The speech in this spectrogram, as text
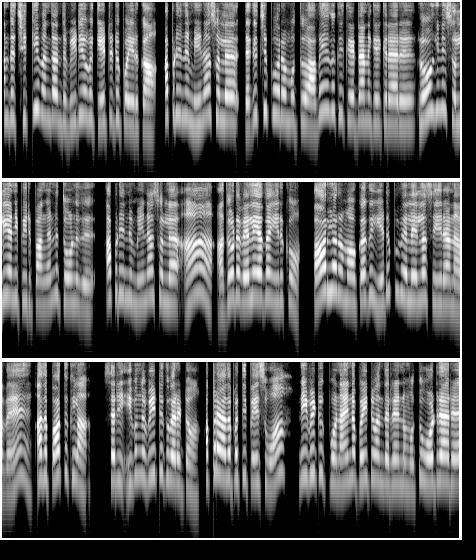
அந்த சிட்டி வந்து அந்த வீடியோவை கேட்டுட்டு போயிருக்கான் அப்படின்னு மீனா சொல்ல திகைச்சு போற முத்து அவன் எதுக்கு கேட்டான்னு கேக்குறாரு? ரோஹிணி சொல்லி அனுப்பியிருப்பாங்கன்னு தோணுது. அப்படின்னு மீனா சொல்ல ஆ அதோட வேலையா தான் இருக்கும். பார்லர் அம்மாவுக்காக எடுப்பு வேலையெல்லாம் செய்யறான் அவன்? அதை பாத்துக்கலாம். சரி இவங்க வீட்டுக்கு வரட்டும். அப்புறம் அத பத்தி பேசுவோம். நீ வீட்டுக்கு போ நான் என்ன போயிட்டு வந்துடுறேன்னு முத்து ஓடுறாரு.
